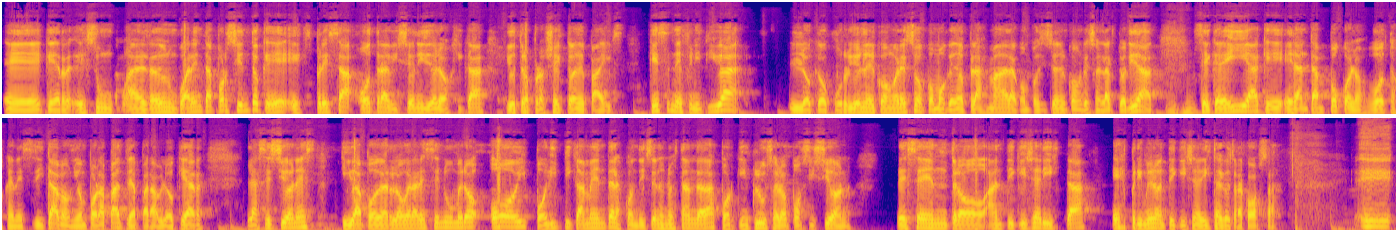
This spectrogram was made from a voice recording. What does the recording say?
eh, que es un, alrededor de un 40%, que expresa otra visión ideológica y otro proyecto de país, que es en definitiva lo que ocurrió en el Congreso, cómo quedó plasmada la composición del Congreso en la actualidad. Se creía que eran tan pocos los votos que necesitaba Unión por la Patria para bloquear las sesiones que iba a poder lograr ese número. Hoy, políticamente, las condiciones no están dadas porque incluso la oposición de centro antiquillerista es primero antiquillerista que otra cosa. Eh,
